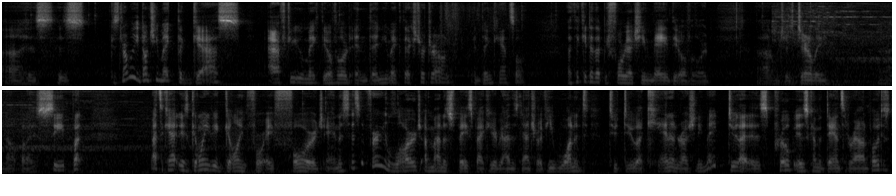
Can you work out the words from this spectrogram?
uh, his, his, because normally don't you make the gas after you make the overlord and then you make the extra drone and then cancel? I think he did that before he actually made the overlord, uh, which is generally uh, not what I see, but Cat is going to be going for a forge, and this is a very large amount of space back here behind this natural. If he wanted to do a cannon rush, and he may do that, his probe is kind of dancing around, probably just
